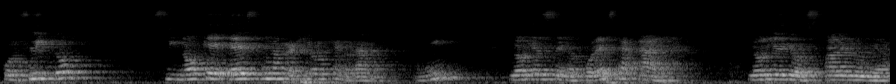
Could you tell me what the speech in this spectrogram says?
conflicto, sino que es una región general. Amén. Gloria al Señor por esta área. Gloria a Dios. Aleluya.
